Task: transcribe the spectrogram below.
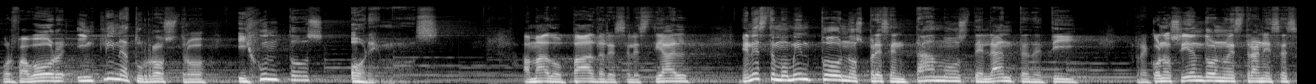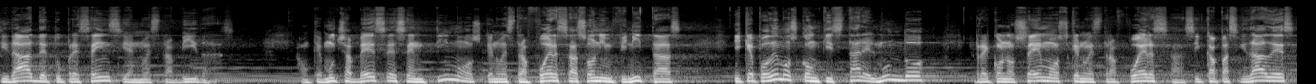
Por favor, inclina tu rostro y juntos oremos. Amado Padre Celestial, en este momento nos presentamos delante de ti, reconociendo nuestra necesidad de tu presencia en nuestras vidas. Aunque muchas veces sentimos que nuestras fuerzas son infinitas, y que podemos conquistar el mundo, reconocemos que nuestras fuerzas y capacidades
